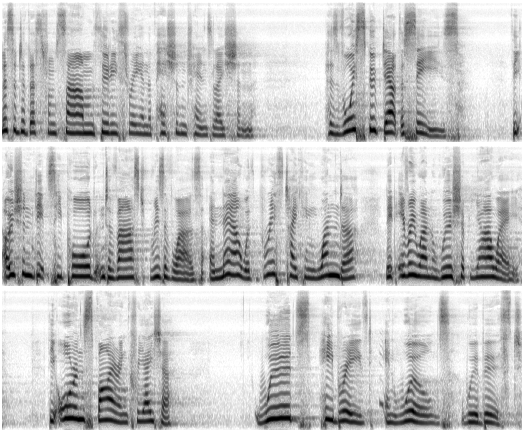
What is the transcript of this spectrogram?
Listen to this from Psalm 33 in the Passion Translation. His voice scooped out the seas. The ocean depths he poured into vast reservoirs. And now, with breathtaking wonder, let everyone worship Yahweh, the awe inspiring creator. Words he breathed, and worlds were birthed.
